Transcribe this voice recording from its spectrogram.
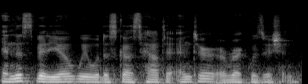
In this video, we will discuss how to enter a requisition.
